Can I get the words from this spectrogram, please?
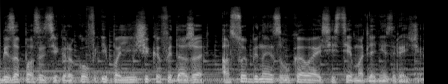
безопасность игроков и болельщиков и даже особенная звуковая система для незрячих.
